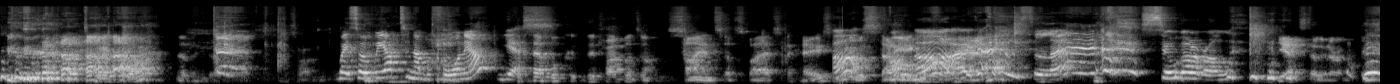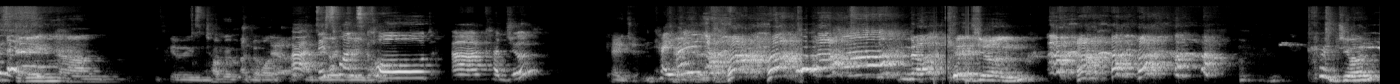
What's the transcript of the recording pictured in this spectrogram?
Wait, what? Nothing. Sorry. Wait, so are we up to number four now? Yes. That book, the tripods on Science of Spice. Okay, so Oh. we were studying. Oh, before, okay. Slay. Still got it wrong. yeah, still got it wrong. Giving, um, It's giving Tell me which I one. Alright, this one's called uh, Kajun. Cajun. Cajun. Not Kajun. Kajun.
